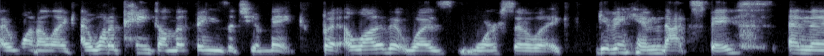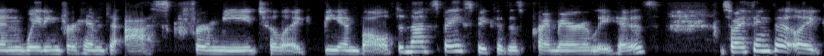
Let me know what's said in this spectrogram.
I want to like I want to paint on the things that you make. But a lot of it was more so like giving him that space and then waiting for him to ask for me to like be involved in that space because it's primarily his. So I think that like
